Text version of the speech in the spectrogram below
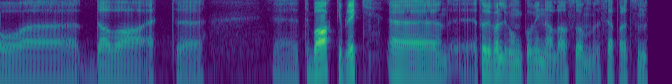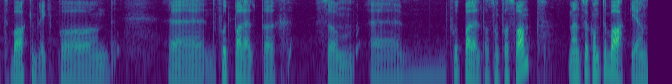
og det var et Eh, tilbakeblikk. Eh, jeg tror det er veldig mange på min alder som ser på dette som et tilbakeblikk på eh, fotballhelter som eh, fotballhelter som forsvant, men som kom tilbake igjen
